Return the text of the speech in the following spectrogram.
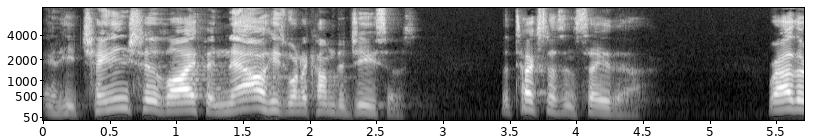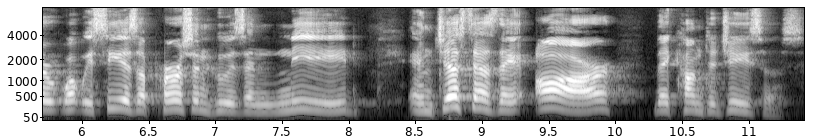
and he changed his life, and now he's going to come to Jesus. The text doesn't say that. Rather, what we see is a person who is in need, and just as they are, they come to Jesus.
